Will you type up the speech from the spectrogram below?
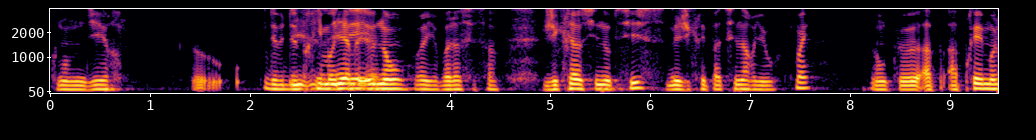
Comment dire euh, De, de primauté. il y avait- euh, non, oui, voilà, c'est ça. J'écris un synopsis, mais j'écris pas de scénario. Ouais. Donc euh, ap- après, moi,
